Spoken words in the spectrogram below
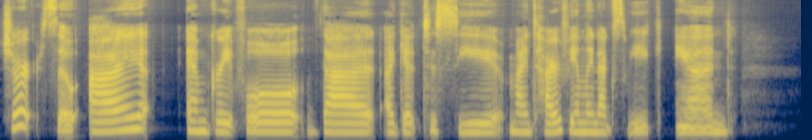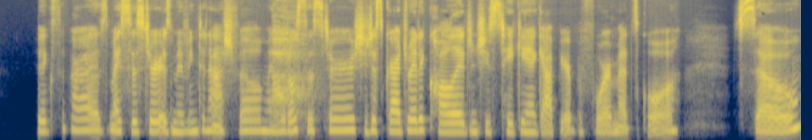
Sure. So I am grateful that I get to see my entire family next week and big surprise my sister is moving to nashville my little sister she just graduated college and she's taking a gap year before med school so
